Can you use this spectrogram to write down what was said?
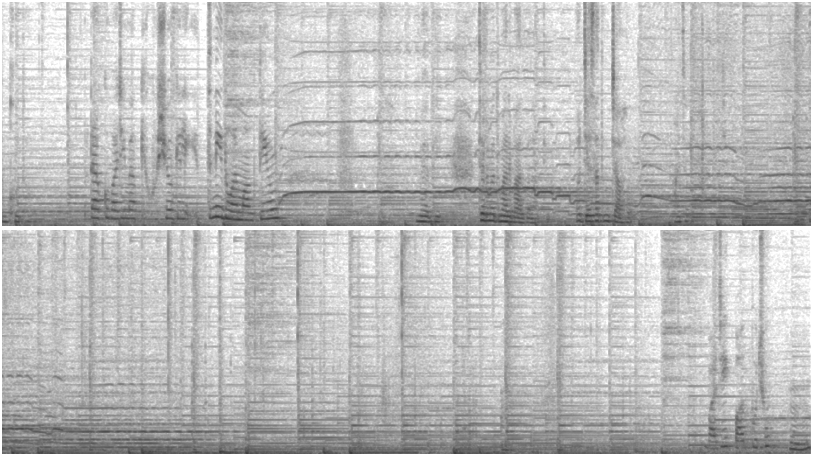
तुम खुद हो। पता है आपको बाजी मैं आपकी खुशियों के लिए इतनी दुआएँ मांगती हूँ। मैं भी। चलो मैं तुम्हारे बाल बनाती हूँ। और जैसा तुम चाहो। आ जाओ। बाजी एक बात पूछूँ? हम्म।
